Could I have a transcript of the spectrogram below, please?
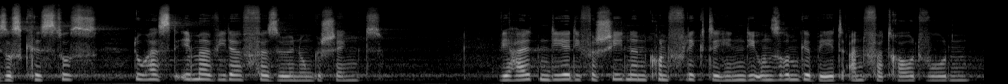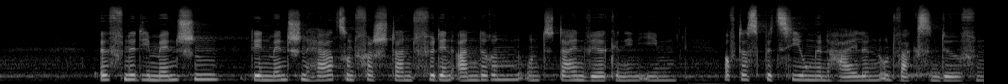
Jesus Christus, du hast immer wieder Versöhnung geschenkt. Wir halten dir die verschiedenen Konflikte hin, die unserem Gebet anvertraut wurden. Öffne die Menschen, den Menschen Herz und Verstand für den anderen und dein Wirken in ihm, auf das Beziehungen heilen und wachsen dürfen.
